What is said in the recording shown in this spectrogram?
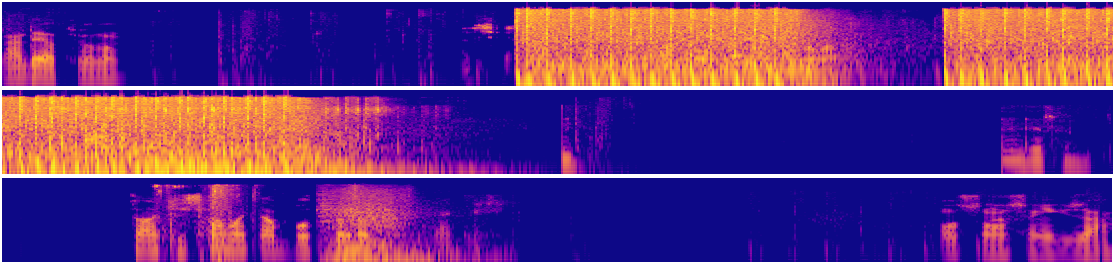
Nerede yatıyor oğlum? Aşağı. Sen. Sanki sanmak ya botlara Olsun olsun iyi güzel.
